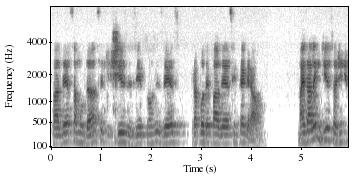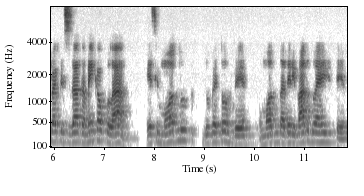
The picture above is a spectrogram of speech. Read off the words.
fazer essa mudança de x, y e z para poder fazer essa integral. Mas além disso, a gente vai precisar também calcular esse módulo do vetor v, o módulo da derivada do r de t.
